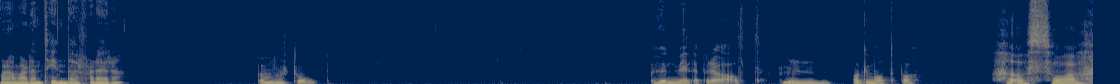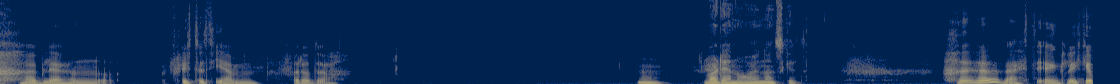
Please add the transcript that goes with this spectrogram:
Hvordan var den tiden der for dere? Hun var tung. Hun ville prøve alt. Mm. Det var ikke måte på. Og så ble hun flyttet hjem for å dø. Mm. Var det noe hun ønsket? Jeg veit egentlig ikke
